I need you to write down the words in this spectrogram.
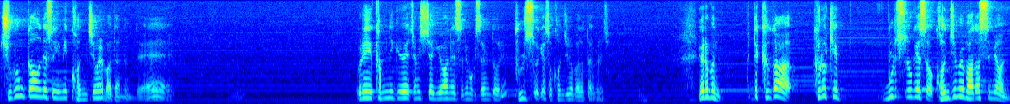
죽음 가운데서 이미 건짐을 받았는데 우리 감리교회 장시자 요한네스리 목사님도 불 속에서 건짐을 받았다 그러지. 여러분, 근데 그가 그렇게 물 속에서 건짐을 받았으면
